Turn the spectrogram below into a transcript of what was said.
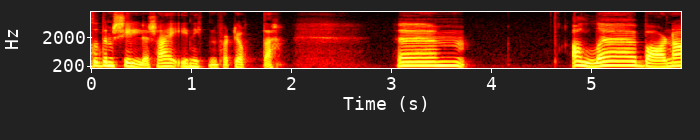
Så de skiller seg i 1948. Um, alle barna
